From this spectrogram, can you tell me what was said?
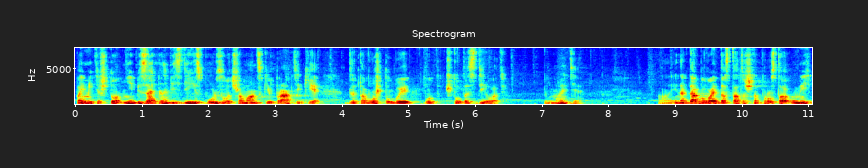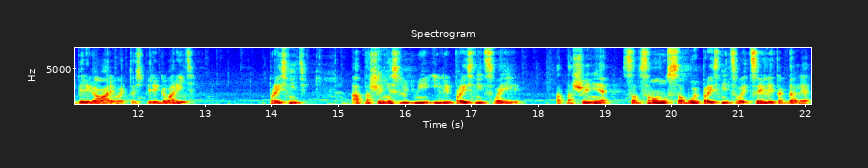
Поймите, что не обязательно везде использовать шаманские практики для того, чтобы вот что-то сделать. Понимаете? А, иногда бывает достаточно просто уметь переговаривать, то есть переговорить, прояснить отношения с людьми или прояснить свои отношения самому с собой, прояснить свои цели и так далее.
